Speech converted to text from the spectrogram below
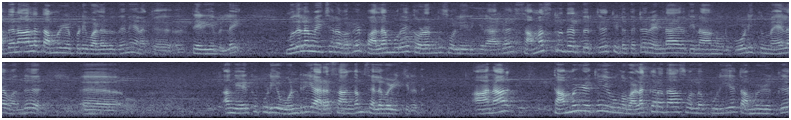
அதனால் தமிழ் எப்படி வளருதுன்னு எனக்கு தெரியவில்லை. முதலமைச்சர் அவர்கள் பல முறை தொடர்ந்து சொல்லியிருக்கிறார்கள். சமஸ்கிருதத்திற்கு கிட்டத்தட்ட ரெண்டாயிரத்தி நானூறு கோடிக்கு மேலே வந்து அங்கே இருக்கக்கூடிய ஒன்றிய அரசாங்கம் செலவழிக்கிறது. ஆனால் தமிழுக்கு இவங்க வளர்க்குறதா சொல்லக்கூடிய தமிழுக்கு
